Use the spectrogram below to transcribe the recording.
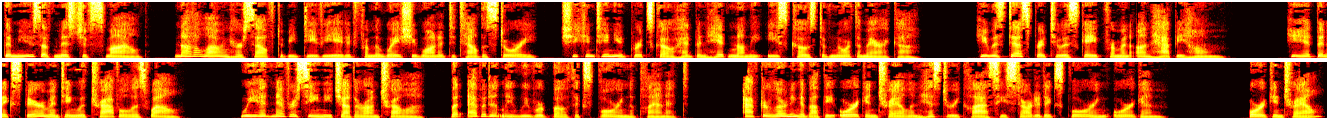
The Muse of Mischief smiled, not allowing herself to be deviated from the way she wanted to tell the story. She continued Brzko had been hidden on the east coast of North America. He was desperate to escape from an unhappy home. He had been experimenting with travel as well. We had never seen each other on Trella, but evidently we were both exploring the planet. After learning about the Oregon Trail in history class, he started exploring Oregon. Oregon Trail?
